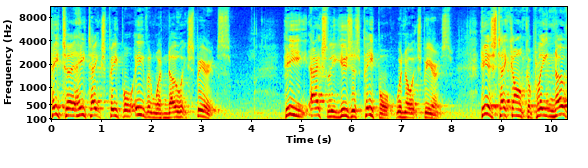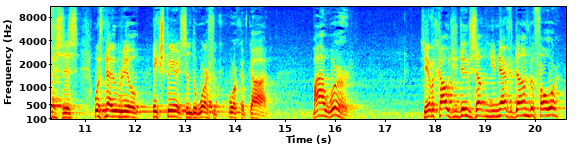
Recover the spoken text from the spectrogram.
He, he takes people even with no experience. He actually uses people with no experience. He has taken on complete novices with no real experience in the work of, God. My word. Has he ever called you to do something you've never done before?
